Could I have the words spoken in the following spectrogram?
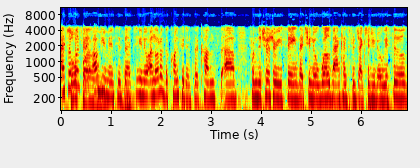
I suppose so the argument is that you know a lot of the confidence that comes um, from the Treasury saying that you know World Bank has projected you know we're still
